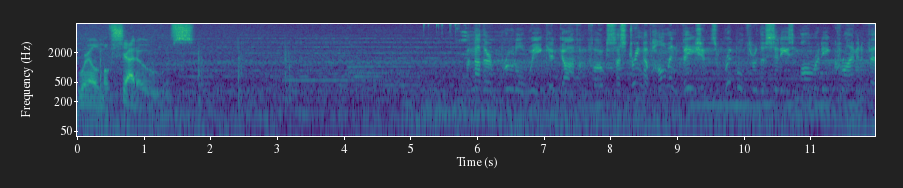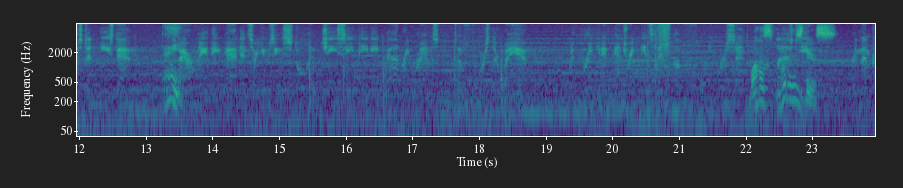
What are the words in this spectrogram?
Realm of Shadows. Another brutal week in Gotham, folks. A string of home invasions rippled through the city's already crime-infested East End. Damn. Apparently, the bandits are using stolen GCPD battering rams to force their way in, with breaking and entering incidents of 40% Why does- over what last is year. this? Remember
